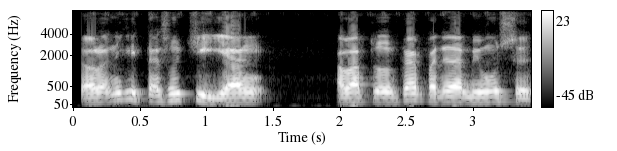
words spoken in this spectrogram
Taurat ni kitab suci yang Allah turunkan pada Nabi Musa.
